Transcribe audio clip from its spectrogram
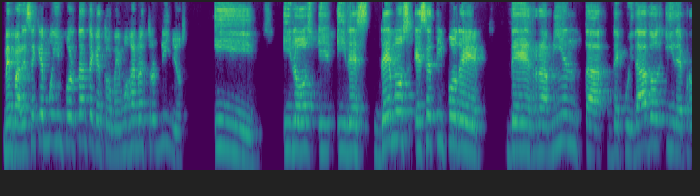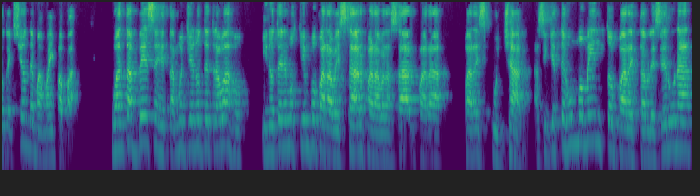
me parece que es muy importante que tomemos a nuestros niños y, los, y, les demos ese tipo de, de herramienta de cuidado y de protección de mamá y papá. ¿Cuántas veces estamos llenos de trabajo y no tenemos tiempo para besar, para abrazar, para, para escuchar? Así que este es un momento para establecer una,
